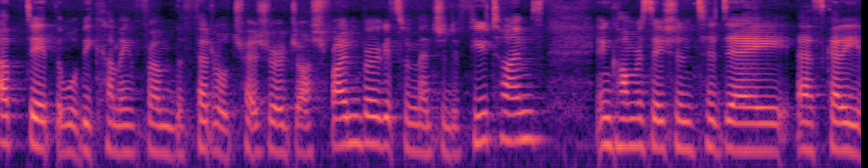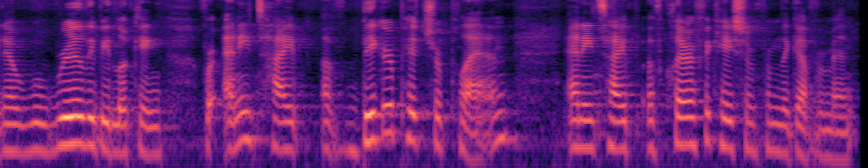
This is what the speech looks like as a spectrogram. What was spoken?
update that will be coming from the federal treasurer, Josh Frydenberg. It's been mentioned a few times in conversation today. Uh, Scotty, you know, we'll really be looking for any type of bigger picture plan, any type of clarification from the government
